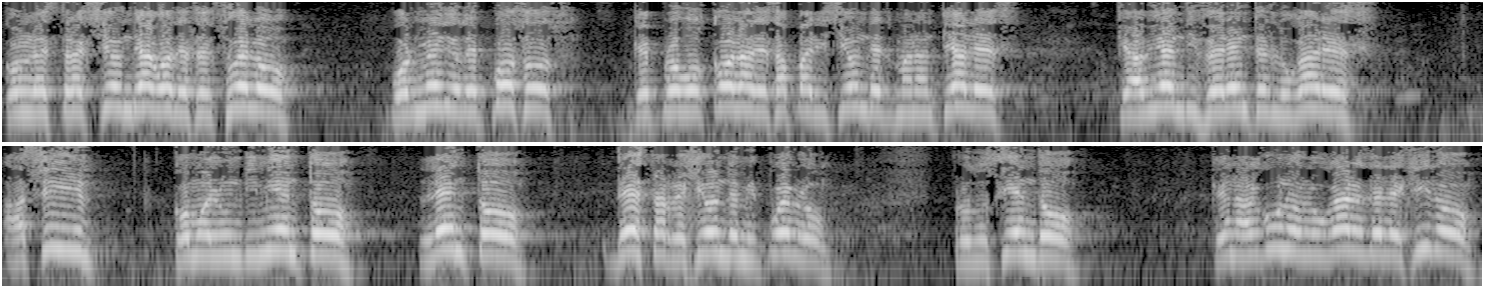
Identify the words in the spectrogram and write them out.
con la extracción de agua desde el suelo por medio de pozos que provocó la desaparición de manantiales que había en diferentes lugares, así como el hundimiento lento de esta región de mi pueblo, produciendo que en algunos lugares del ejido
